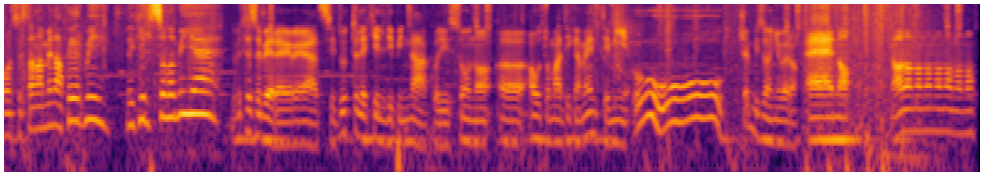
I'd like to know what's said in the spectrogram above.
Oh, si stanno a mena fermi. Le kill sono mie. Dovete sapere, ragazzi, tutte le kill di Pinnacoli sono uh, automaticamente mie. Uh, uh, uh, uh. C'è bisogno, vero? Eh, no. No, no, no, no, no, no, no.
